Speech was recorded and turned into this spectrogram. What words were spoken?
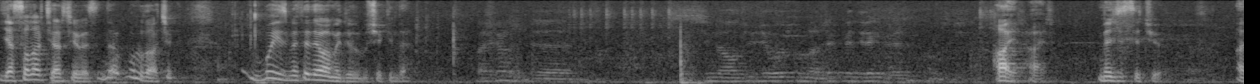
Yasalar çerçevesinde bunu da açık. Bu hizmete devam ediyoruz bu şekilde. Başkanım, e, şimdi 600 üye oy kullanacak ve direkt üretim konusu. Hayır, hayır. Meclis seçiyor. Ee,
